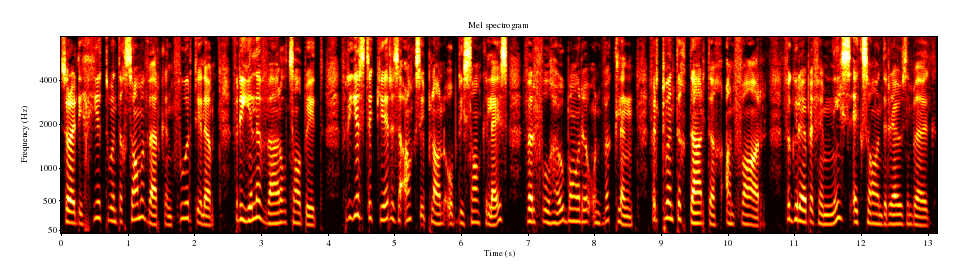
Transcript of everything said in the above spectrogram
sodat die G20 samewerking voordele vir die hele wêreld sal bied. Vir die eerste keer is 'n aksieplan op die sakelys vir volhoubare ontwikkeling vir 2030 aanvaar. Vir Groep FM nuus Exxon Rosenberg.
